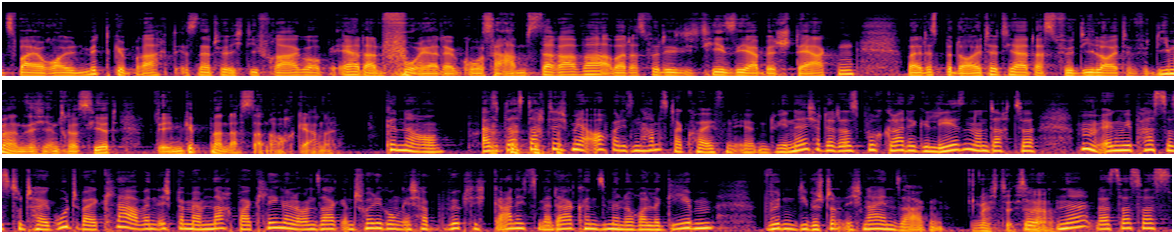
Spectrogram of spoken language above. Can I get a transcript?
zwei Rollen mitgebracht. Ist natürlich die Frage, ob er dann vorher der große Hamsterer war, aber das würde die These ja bestärken, weil das bedeutet ja, dass für die Leute, für die man sich interessiert, denen gibt man das dann auch gerne. Genau. Also das dachte ich mir auch bei diesen Hamsterkäufen irgendwie. Ne? Ich hatte das Buch gerade gelesen und dachte, hm, irgendwie passt das total gut, weil klar, wenn ich bei meinem Nachbar klingel und sage, Entschuldigung, ich habe wirklich gar nichts mehr da, können Sie mir eine Rolle geben, würden die bestimmt nicht Nein sagen. Richtig, so, ja. Ne? Das ist das, was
